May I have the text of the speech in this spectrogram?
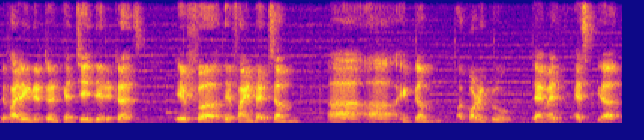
the filing return, can change their returns if uh, they find that some uh, uh, income according to them as, as uh,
